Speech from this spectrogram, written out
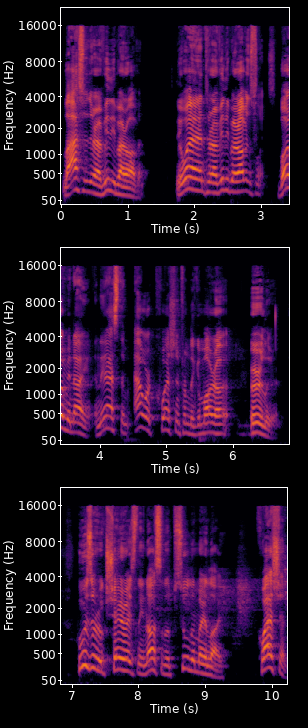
Last the Ravili Barovin. They went to Ravili Barovin's place, and they asked him our question from the Gemara earlier. Who's the Ruksheres Linasa Psulim Question.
